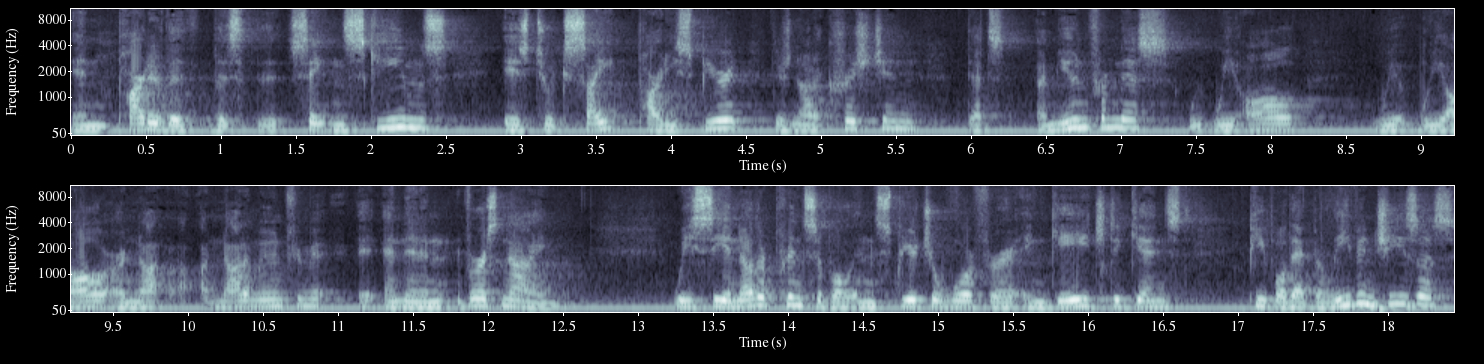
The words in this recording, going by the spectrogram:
and part of the, the, the Satan's schemes is to excite party spirit. There's not a Christian that's immune from this. We, we all we, we all are not, not immune from it. And then in verse 9, we see another principle in spiritual warfare engaged against people that believe in Jesus,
